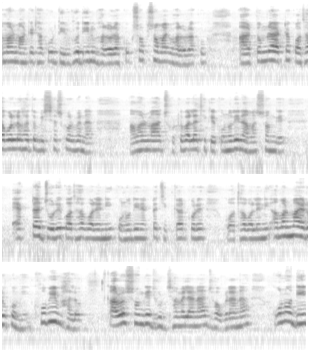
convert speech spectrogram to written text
আমার মাকে ঠাকুর দীর্ঘদিন ভালো রাখুক, সব সময় ভালো রাখুক। আর তোমরা একটা কথা বললে হয়তো বিশ্বাস করবে না, আমার মা ছোটোবেলা থেকে কোনোদিন আমার সঙ্গে একটা জোরে কথা বলেনি কোনো দিন একটা চিৎকার করে কথা বলেনি। আমার মা এরকমই, খুবই ভালো। কারোর সঙ্গে ঝুট ঝামেলা না, ঝগড়া না কোনো দিন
